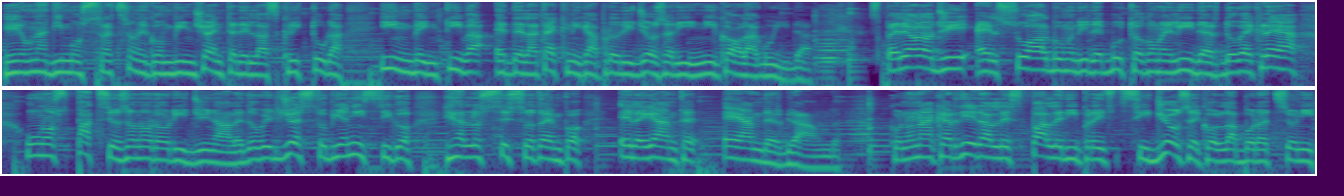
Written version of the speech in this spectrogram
è una dimostrazione convincente della scrittura inventiva e della tecnica prodigiosa di Nicola Guida. Speleology è il suo album di debutto come leader dove crea uno spazio sonoro originale, dove il gesto pianistico è allo stesso tempo elegante e underground. Con una carriera alle spalle di prestigiose collaborazioni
